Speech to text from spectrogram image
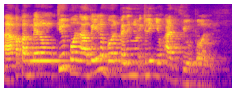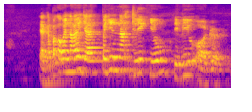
ah, kapag merong coupon na available, pwede nyo i-click yung add coupon. Yan, kapag okay na kayo dyan, pwede nyo na i-click yung review order.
